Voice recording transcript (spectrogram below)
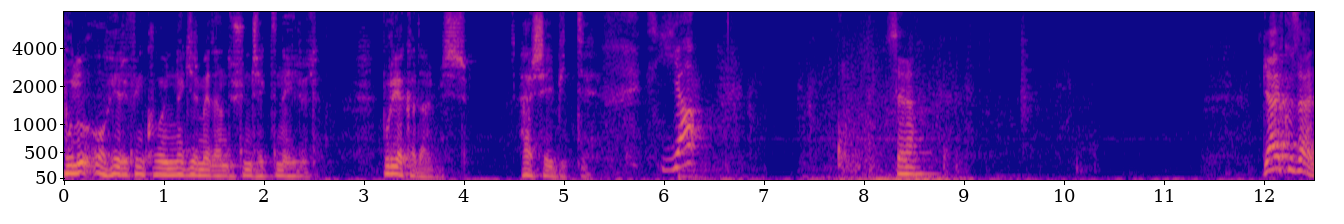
Bunu o herifin koynuna girmeden düşünecektin Eylül. Buraya kadarmış. Her şey bitti. Ya Selam. Gel kuzen.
